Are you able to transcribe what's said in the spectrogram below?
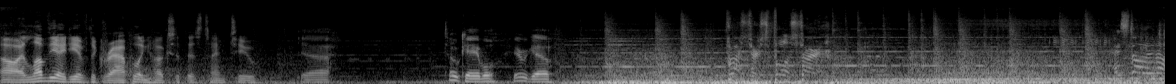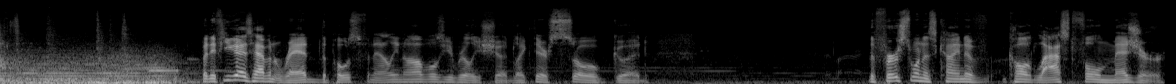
Oh, I love the idea of the grappling hooks at this time too. Yeah. Tow cable. Here we go. Thrusters full astern. It's not enough. But if you guys haven't read the post finale novels, you really should. Like they're so good. The first one is kind of called Last Full Measure,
